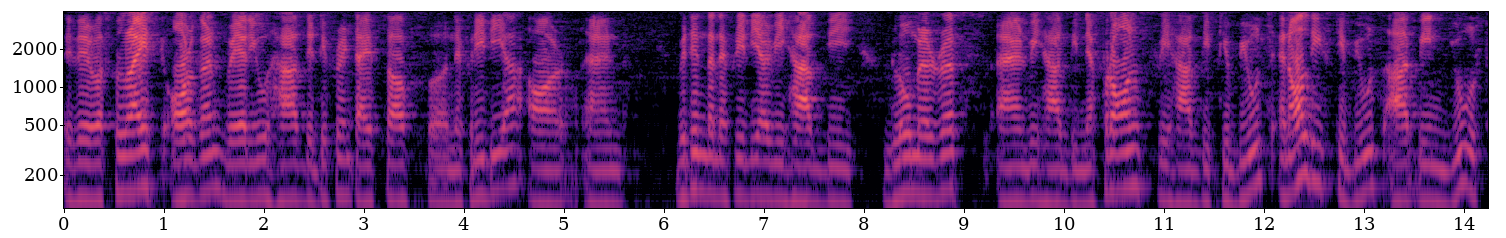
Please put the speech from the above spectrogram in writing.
is a vascularized organ where you have the different types of uh, nephridia or and within the nephridia we have the glomerulus and we have the nephrons, we have the tubules and all these tubules are being used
